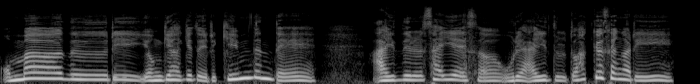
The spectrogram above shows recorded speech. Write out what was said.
엄마들이 연기하기도 이렇게 힘든데 아이들 사이에서 우리 아이들도 학교 생활이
